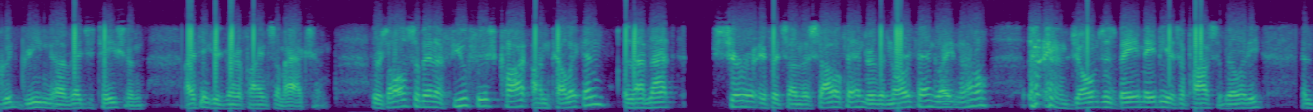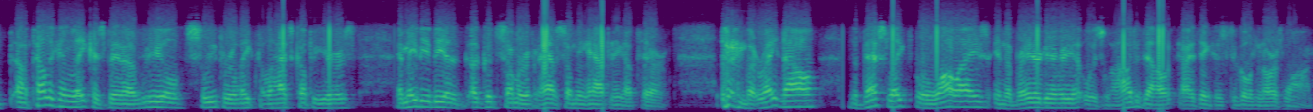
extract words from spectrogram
good green uh, vegetation, I think you're going to find some action. There's also been a few fish caught on pelican, and I'm not sure if it's on the south end or the north end right now. Jones's Bay maybe is a possibility. And uh, Pelican Lake has been a real sleeper lake the last couple of years, and maybe it'd be a, a good summer if to have something happening up there. but right now, the best lake for walleyes in the Brainerd area was without a doubt, I think, is to go to North Long.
